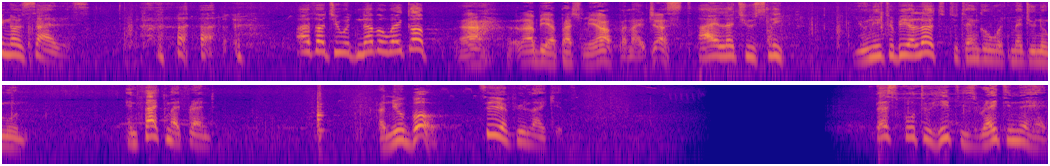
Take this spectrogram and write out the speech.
Slumbering Osiris. I thought you would never wake up. Ah, Rabiah patched me up and I just... I let you sleep. You need to be alert to tangle with Medunamun. In fact, my friend, A new bow. see if you like it. Best spot to hit is right in the head.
